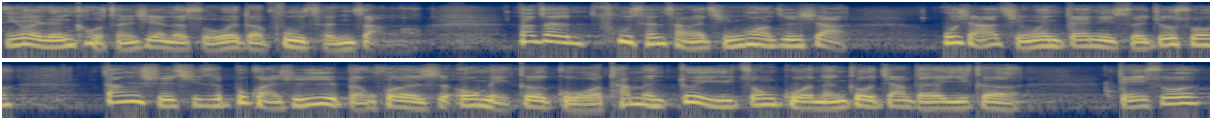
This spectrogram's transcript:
因为人口呈现的所谓的负成长哦。那在负成长的情况之下，我想要请问 Dennis，就是说当时其实不管是日本或者是欧美各国，他们对于中国能够这样的一个。等于说，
